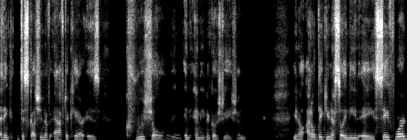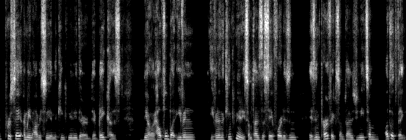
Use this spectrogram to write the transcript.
I think discussion of aftercare is crucial in, in any negotiation. You know, I don't think you necessarily need a safe word per se. I mean, obviously in the kink community, they're they're big because you know helpful, but even even in the kink community, sometimes the safe word isn't isn't perfect. Sometimes you need some other thing.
